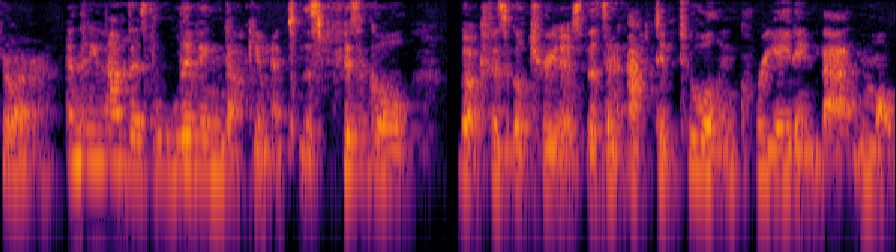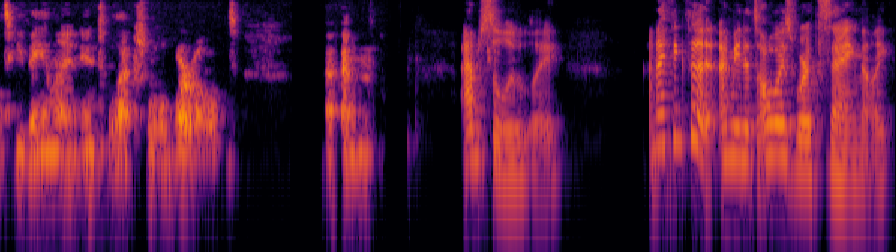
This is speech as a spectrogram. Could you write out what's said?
Sure. And then you have this living document this physical book, physical treatise, that's an active tool in creating that multivalent intellectual world. Um, Absolutely. And I think that, I mean, it's always worth saying that, like,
